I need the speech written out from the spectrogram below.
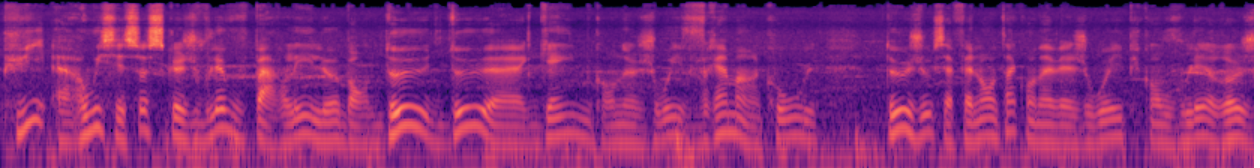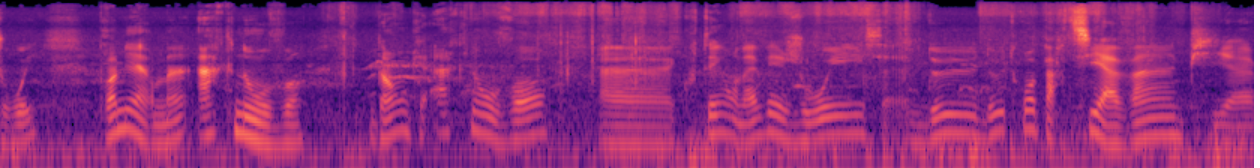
Puis, ah oui, c'est ça ce que je voulais vous parler. Bon, deux, deux games qu'on a joué vraiment cool deux jeux que ça fait longtemps qu'on avait joué puis qu'on voulait rejouer. Premièrement, Ark Nova. Donc, Ark Nova, euh, écoutez, on avait joué deux, deux trois parties avant, puis euh,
